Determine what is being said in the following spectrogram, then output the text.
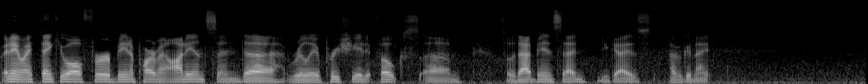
but anyway, thank you all for being a part of my audience and uh, really appreciate it, folks. Um, so, with that being said, you guys have a good night.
